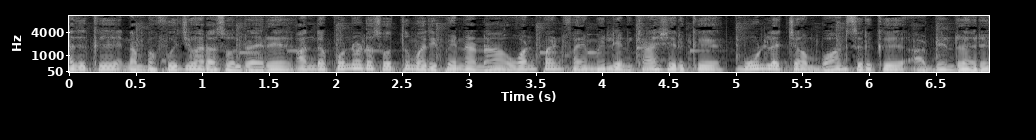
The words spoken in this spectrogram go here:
அதுக்கு நம்ம ஃபுஜிவாரா சொல்றாரு அந்த பொண்ணோட சொத்து மதிப்பு என்னன்னா one point five million cash இருக்கு மூணு லட்சம் பாண்ட்ஸ் இருக்கு அப்படின்றாரு.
